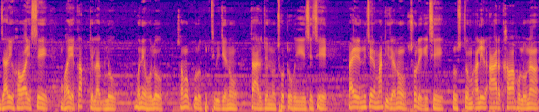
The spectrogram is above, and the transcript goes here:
জারি হওয়ায় সে ভয়ে কাঁপতে লাগল। মনে হলো সমগ্র পৃথিবী যেন তার জন্য ছোট হয়ে এসেছে। পায়ের নিচের মাটি যেন সরে গেছে। রুস্তম আলীর আর খাওয়া হলো না।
